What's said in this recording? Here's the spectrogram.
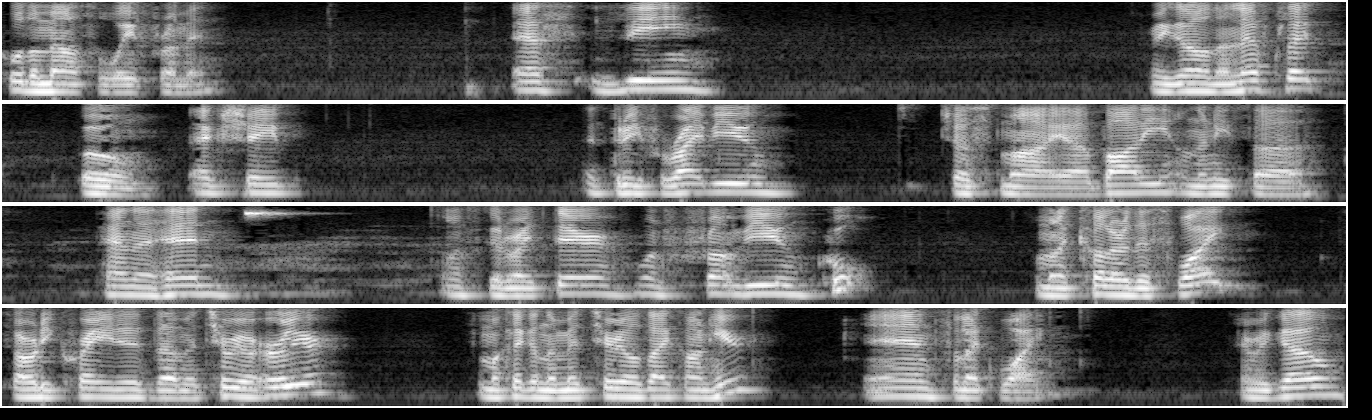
Pull the mouse away from it. S, Z. There we go. Then left click. Boom. X shape. And 3 for right view just my uh, body underneath the panda head. Looks good right there. One for front view. Cool. I'm going to color this white. It's already created the material earlier. So I'm going to click on the materials icon here and select white. There we go.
